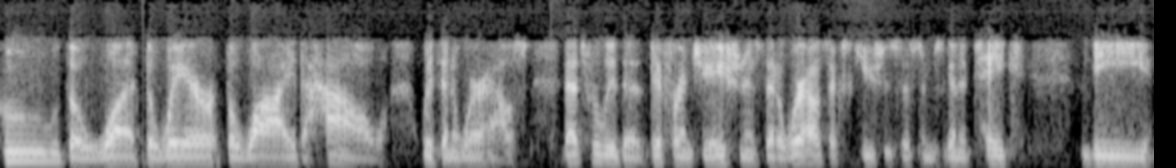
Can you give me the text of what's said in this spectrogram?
who, the what, the where, the why, the how within a warehouse. That's really the differentiation is that a warehouse execution system is going to take the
